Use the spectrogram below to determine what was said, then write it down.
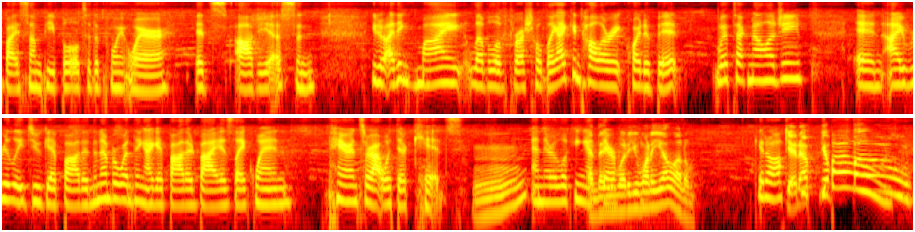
by some people to the point where it's obvious and you know, I think my level of threshold like I can tolerate quite a bit with technology and I really do get bothered. The number one thing I get bothered by is like when parents are out with their kids and they're looking at And then their what do you want to yell at them? get off Get off your phone.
